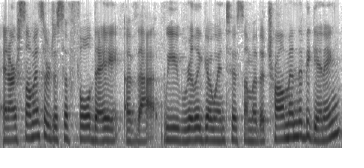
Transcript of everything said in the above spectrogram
And our summits are just a full day of that. We really go into some of the trauma in the beginning.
